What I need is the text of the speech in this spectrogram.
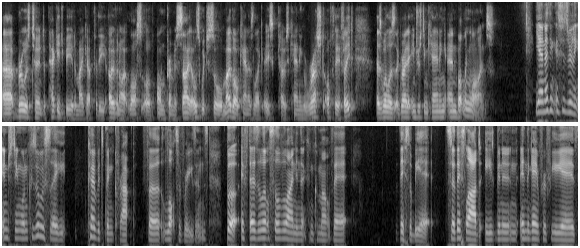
Uh, brewers turned to packaged beer to make up for the overnight loss of on-premise sales, which saw mobile canners like East Coast Canning rushed off their feet as well as a greater interest in canning and bottling lines. Yeah, and I think this is a really interesting one because obviously COVID's been crap for lots of reasons, but if there's a little silver lining that can come out of it, this will be it. So this lad, he's been in, in the game for a few years,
